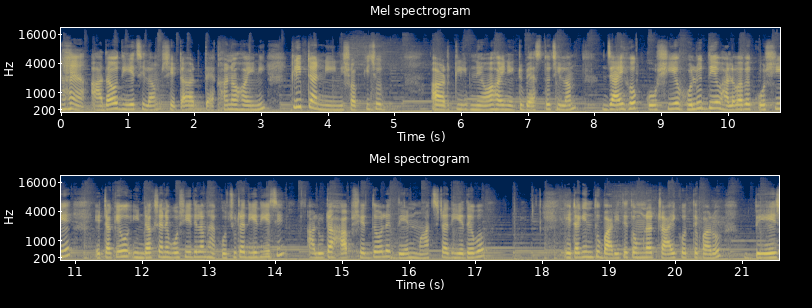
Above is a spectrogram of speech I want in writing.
হ্যাঁ আদাও দিয়েছিলাম, সেটা আর দেখানো হয়নি। ক্লিপটা নিইনি সব কিছু আর ক্লিপ নেওয়া হয়নি, একটু ব্যস্ত ছিলাম। যাই হোক, কষিয়ে হলুদ দিয়ে ভালোভাবে কষিয়ে এটাকেও ইন্ডাকশানে বসিয়ে দিলাম। হ্যাঁ কচুটা দিয়ে দিয়েছি। আলুটা হাফ সেদ্ধ হলে দেন মাছটা দিয়ে দেব। এটা কিন্তু বাড়িতে তোমরা ট্রাই করতে পারো। বেশ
